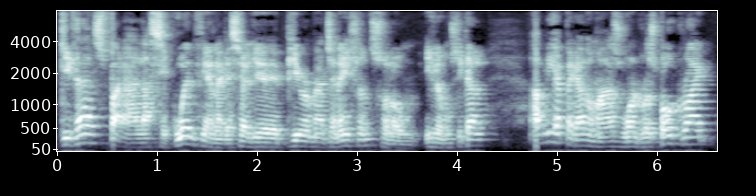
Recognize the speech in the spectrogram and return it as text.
quizás para la secuencia en la que se oye Pure Imagination, solo un hilo musical, habría pegado más One Rose Boat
